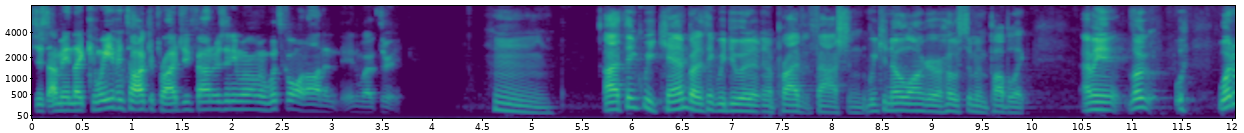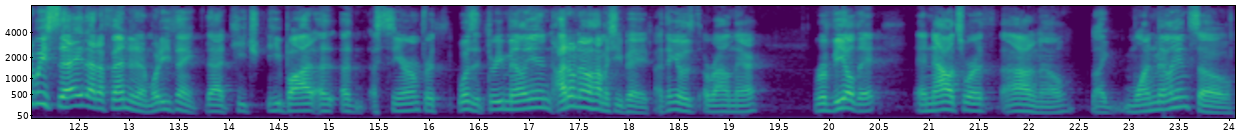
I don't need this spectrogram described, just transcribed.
Just. I mean, like, can we even talk to project founders anymore? I mean, what's going on in, in Web three? Hmm. I think we can, but I think we do it in a private fashion. We can no longer host them in public. I mean, look, what did we say that offended him? What do you think that he he bought a, a, a serum for was it three million? I don't know how much he paid. I think it was around there. Revealed it, and now it's worth I don't know like one million. So,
